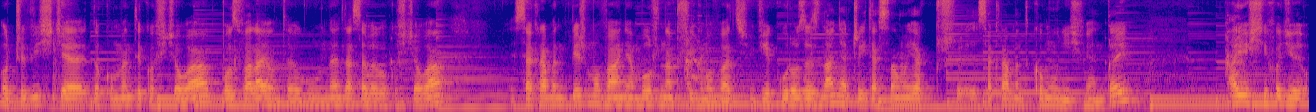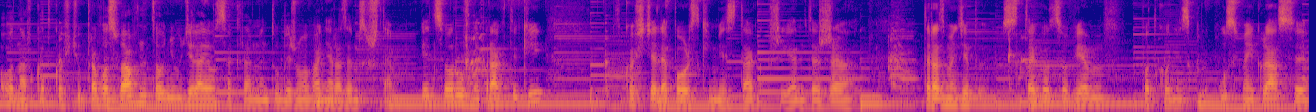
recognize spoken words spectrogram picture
oczywiście dokumenty Kościoła pozwalają te ogólne dla całego Kościoła Sakrament bierzmowania można przyjmować w wieku rozeznania, czyli tak samo jak sakrament Komunii Świętej. A jeśli chodzi o na przykład Kościół prawosławny, to oni udzielają sakramentu bierzmowania razem z chrztem. Więc są różne praktyki. W Kościele polskim jest tak przyjęte, że teraz będzie z tego co wiem, pod koniec ósmej klasy,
